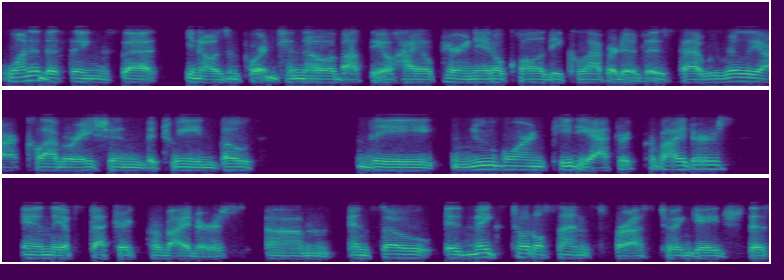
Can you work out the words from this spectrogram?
One of the things that you know is important to know about the Ohio Perinatal Quality Collaborative is that we really are a collaboration between both the newborn pediatric providers and the obstetric providers. Um, and so it makes total sense for us to engage this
